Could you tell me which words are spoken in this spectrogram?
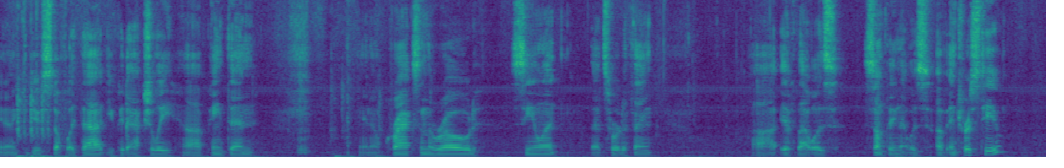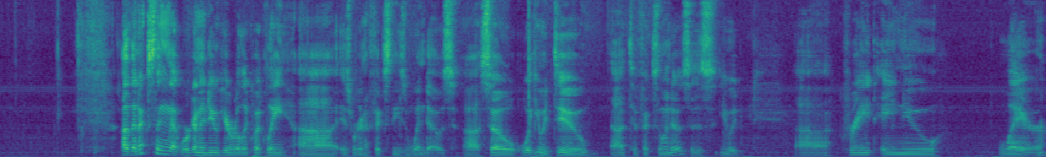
you know, you could do stuff like that. You could actually uh, paint in, you know, cracks in the road, sealant, that sort of thing, uh, if that was something that was of interest to you. Uh, the next thing that we're going to do here really quickly uh, is we're going to fix these windows. Uh, so what you would do uh, to fix the windows is you would create a new layer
